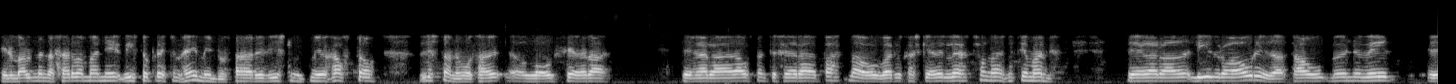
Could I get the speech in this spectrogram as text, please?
einum almenna ferðamanni vitt og breytum heiminn og það er Ísland mjög hátt á listanum og, það, og þegar að þegar að ástandi fer að batna og verður kannski eðlilegt svona tíman þegar að líður á árið að þá munum við e,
